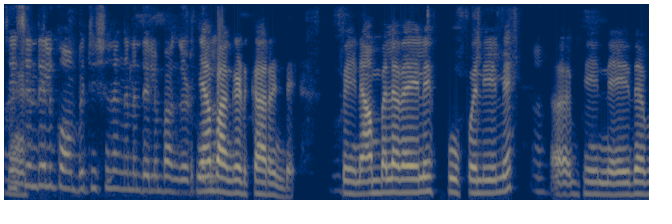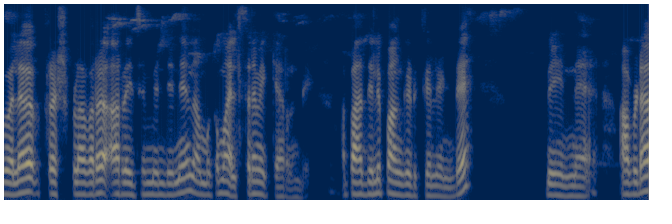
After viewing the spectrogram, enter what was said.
ചേച്ചി എന്തെങ്കിലും കോമ്പറ്റീഷൻ അങ്ങനെ എന്തെങ്കിലും ഞാൻ പങ്കെടുക്കാറുണ്ട്. പിന്നെ അമ്പലവയൽ പൂപ്പൊലിയിൽ പിന്നെ ഇതേപോലെ ഫ്രഷ് ഫ്ലവർ അറേഞ്ച്മെന്റിന് നമുക്ക് മത്സരം വെക്കാറുണ്ട്. അപ്പൊ അതിൽ പങ്കെടുക്കലുണ്ട്. പിന്നെ അവിടെ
